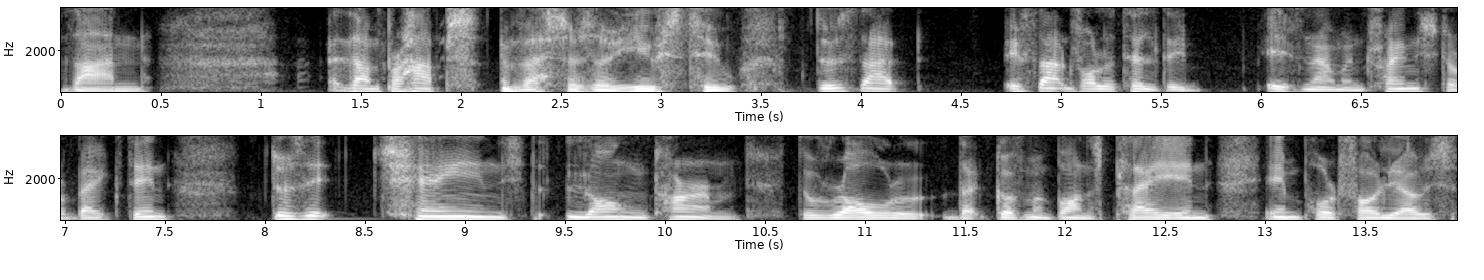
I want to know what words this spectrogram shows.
than than perhaps investors are used to. Does that, if that volatility is now entrenched or baked in, does it change long term the role that government bonds play in in portfolios?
